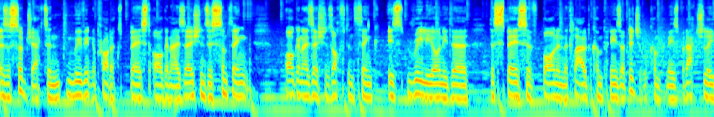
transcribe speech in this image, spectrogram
as a subject and moving to product based organizations is something organizations often think is really only the, the space of born in the cloud companies or digital companies, but actually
